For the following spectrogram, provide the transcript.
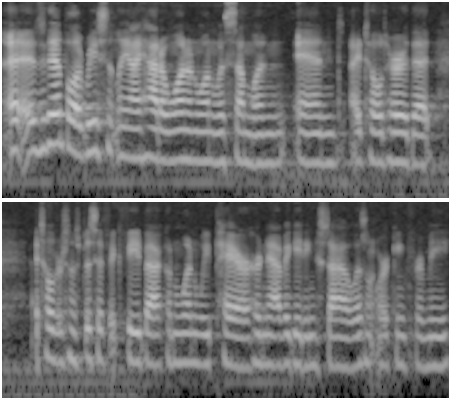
as an example, recently I had a one-on-one with someone, and I told her that I told her some specific feedback on when we pair. Her navigating style wasn't working for me.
